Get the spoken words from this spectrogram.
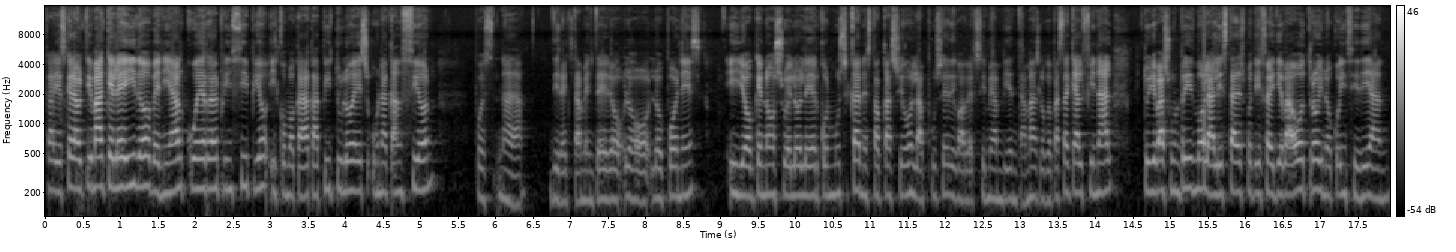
Claro, y es que la última que he leído venía el QR al principio y como cada capítulo es una canción, pues nada, directamente lo, lo, pones. Y yo que no suelo leer con música, en esta ocasión la puse, digo, a ver si me ambienta más. Lo que pasa que al final tú llevas un ritmo, la lista de Spotify lleva otro y no coincidían,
